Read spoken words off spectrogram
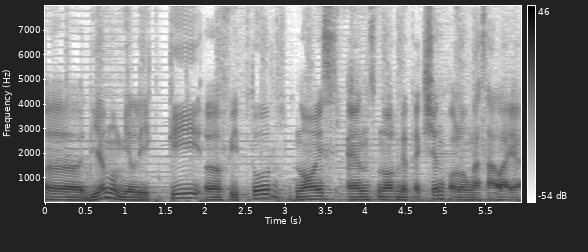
uh, dia memiliki uh, fitur noise and snore detection kalau nggak salah ya.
